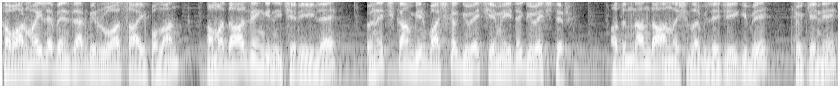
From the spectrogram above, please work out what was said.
Kavarma ile benzer bir ruha sahip olan ama daha zengin içeriğiyle öne çıkan bir başka güveç yemeği de güveçtir. Adından da anlaşılabileceği gibi kökeni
